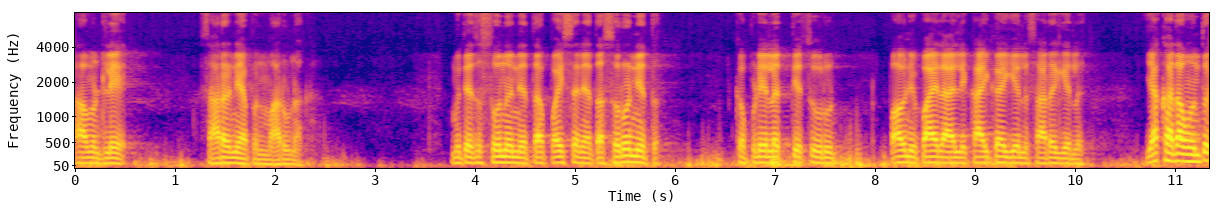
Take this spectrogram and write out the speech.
हा म्हटले सारं आपण मारू नका. मग त्याचं सोनं नेता पैसा नेता सर्व नेतं कपडे लत्ते चोरून पाहुणे पाहायला आले काय काय गेलं सारं गेलं. एखादा म्हणतो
